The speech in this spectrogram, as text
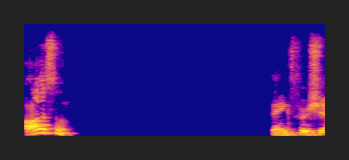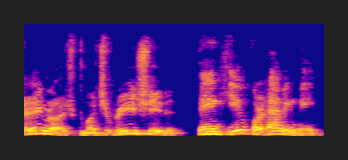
Awesome. Thanks for sharing, Raaj. Much appreciated. Thank you for having me.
